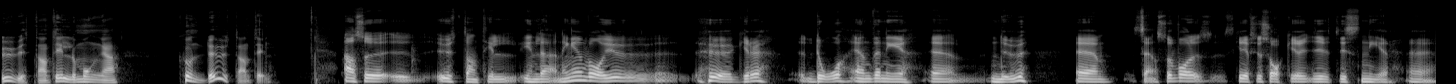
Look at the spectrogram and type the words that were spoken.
utan till och många kunde utan till. Alltså utan till inlärningen var ju högre då än den är eh, nu. Eh, sen så var, skrevs ju saker givetvis ner eh,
